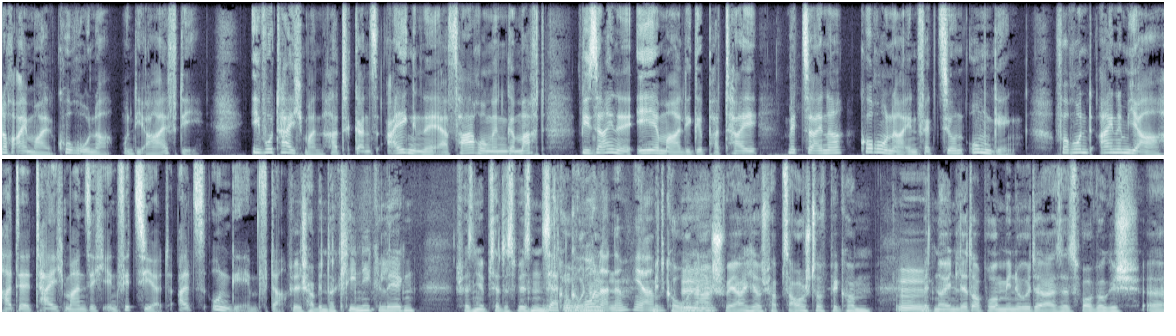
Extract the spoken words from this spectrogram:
Noch einmal Corona und die AfD. Ivo Teichmann hat ganz eigene Erfahrungen gemacht, wie seine ehemalige Partei mit seiner Corona-Infektion umging. Vor rund einem Jahr hatte Teichmann sich infiziert als ungeimpfter. Ich habe in der Klinik gelegen. Ich weiß nicht, ob Sie das wissen. Sie hatten Corona, Corona ne? Ja. Mit Corona mhm. schwer hier. Ich habe Sauerstoff bekommen mhm. mit neun Liter pro Minute. Also es war wirklich äh,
